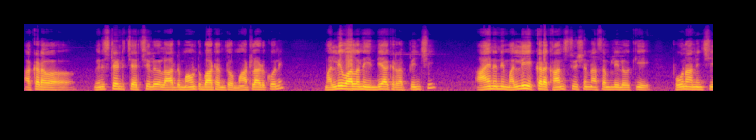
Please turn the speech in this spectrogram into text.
అక్కడ విన్స్టెంట్ చర్చిల్ లార్డ్ మౌంట్ బాటన్తో మాట్లాడుకొని మళ్ళీ వాళ్ళని ఇండియాకి రప్పించి ఆయనని మళ్ళీ ఇక్కడ కాన్స్టిట్యూషన్ అసెంబ్లీలోకి పూనా నుంచి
